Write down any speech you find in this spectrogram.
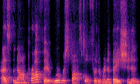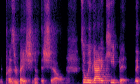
As the nonprofit, we're responsible for the renovation and preservation of the shell. So we got to keep it, the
